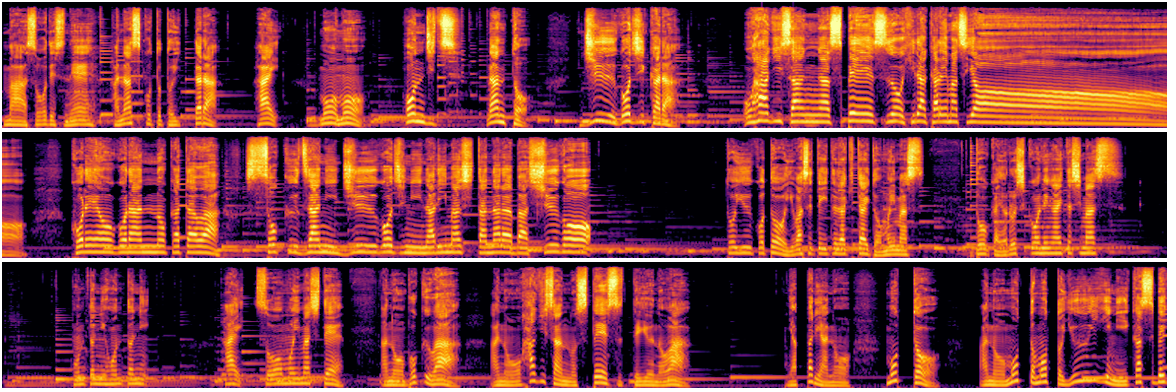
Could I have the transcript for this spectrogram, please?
まあそうですね。話すことと言ったら、はい。もうもう、本日、なんと、15時から、おはぎさんがスペースを開かれますよこれをご覧の方は、即座に15時になりましたならば集合ということを言わせていただきたいと思います。どうかよろしくお願いいたします。本当に本当に。はい、そう思いまして、あの、僕は、あの、おはぎさんのスペースっていうのは、やっぱりあの、もっと、あの、もっともっと有義に活かすべき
